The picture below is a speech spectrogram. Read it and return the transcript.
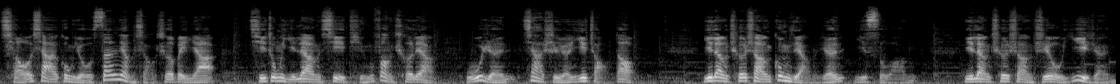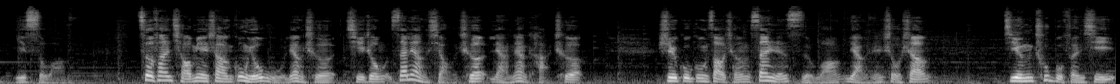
桥下共有三辆小车被压，其中一辆系停放车辆，无人，驾驶员已找到；一辆车上共两人已死亡。一辆车上只有一人已死亡，侧翻桥面上共有五辆车，其中三辆小车，两辆卡车。事故共造成三人死亡，两人受伤。经初步分析，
